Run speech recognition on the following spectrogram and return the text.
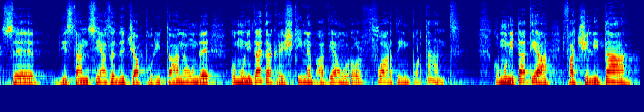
se distanțiază de cea puritană, unde comunitatea creștină avea un rol foarte important. Comunitatea facilita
